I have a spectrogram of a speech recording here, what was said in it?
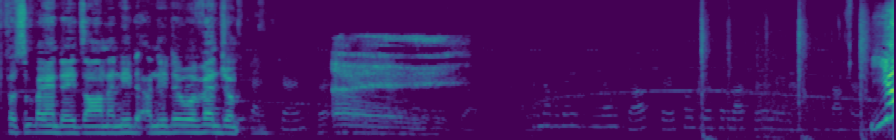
to put some band-aids on. I need. I need to avenge him. No, but there's no doctor. If you want to go to the doctor, they're gonna ask if the doctor. Yo.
